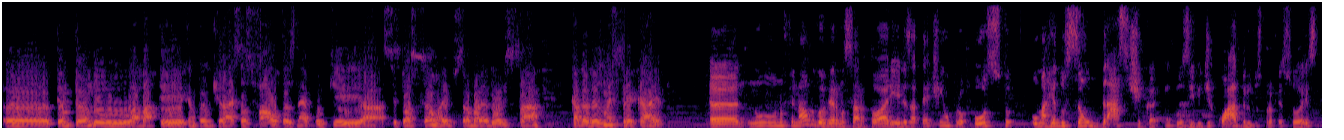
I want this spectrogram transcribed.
uh, tentando abater, tentando tirar essas faltas, né, porque a situação aí dos trabalhadores está cada vez mais precária. Uh, no, no, final do governo Sartori, eles até tinham proposto uma redução drástica, inclusive de quadro dos professores.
